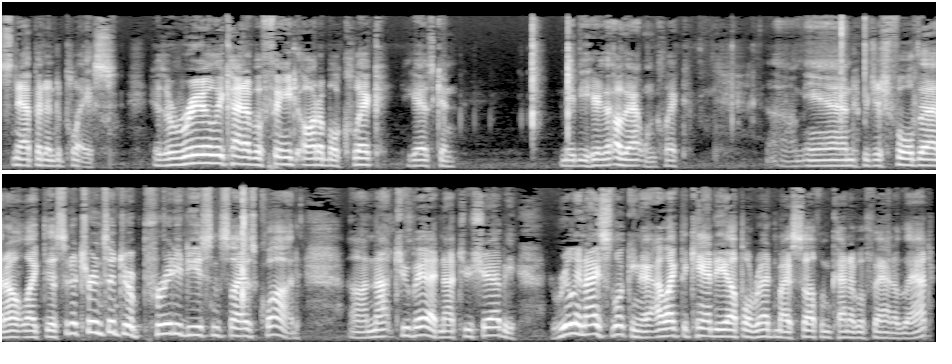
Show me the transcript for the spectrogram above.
snap it into place. There's a really kind of a faint audible click. You guys can maybe hear that. Oh, that one clicked. Um, and we just fold that out like this, and it turns into a pretty decent sized quad. Uh, not too bad, not too shabby. Really nice looking. I like the candy apple red myself. I'm kind of a fan of that.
